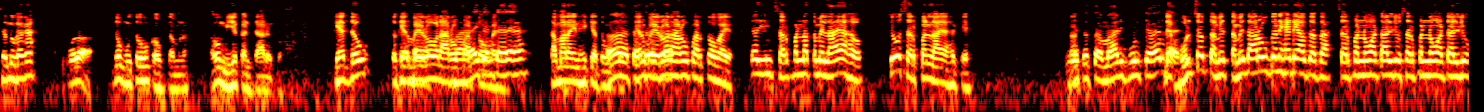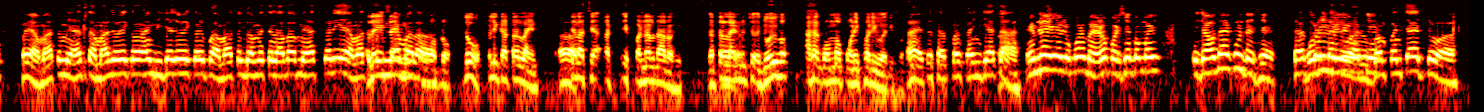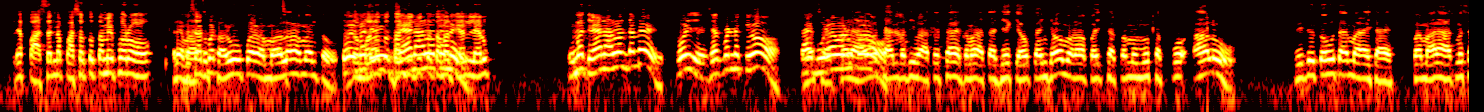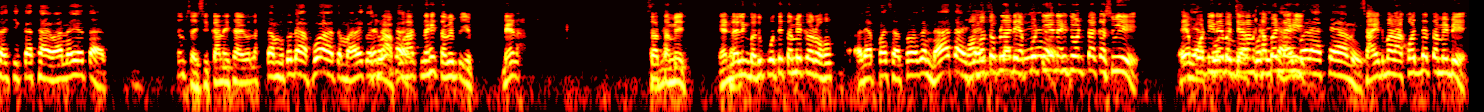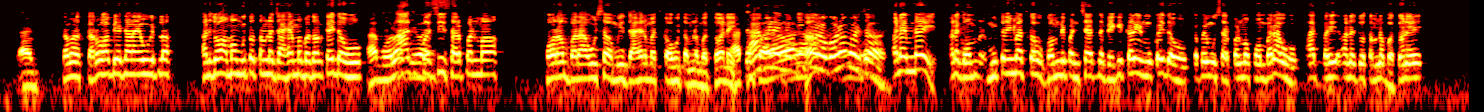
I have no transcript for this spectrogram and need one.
ચંદુ કાકા? બોલો. જો હું તો શું કહું તમને? હવે મીએ કંટાળ્યો કહું જવું? તો ઘેર બૈરો આરો મારાય પાડતો હોય. તમારા એને કહેતો હા. ઘેર તમે આરો પાડતો હોય. કે એમ સરપંચના તમે લાયા હો. કેવો સરપંચ લાયા હકે? એ તો તમારી ભૂલ કહેવાય ભૂલ છે તમે તમે દારૂ ઉગને હેડે આવતા હતા. સરપંચ નો અટાલજો સરપંચ નો વટાલજો ભાઈ અમાર તો મહેનત તમારી જોડે કરવાની બીજા જોડે કરી પણ અમાર તો ગમે તે લાભા મહેનત કરીએ અમાર તો પૈસા મળે. જો પેલી ગટર લાઈન. પેલા છે એક પંદર હોય. ગટર લાઈનનું જોયું હો? આખા ગામમાં પાણી ફરી વળી હા એ તો સરપંચ કઈ ગયા હતા એમને એ લોકોને બહેરો પડશે તો મય એ જવાબદાર કોણ થશે? પંચાયત જો એટલે પાછળ ના પાછળ તો તમે ફરો હો. ફરવું પડે મળે અમને તો. તમારે. ધ્યાન લેવું એમાં ધ્યાન આલો તમે. થોડી સરપંચ ને કયો કાંઈ બોલાવાનું કરો. થાય બધી વાતો થાય તમારે આતા જે કેવું કઈ જાઓ મને પછી સરપંચમાં હું થપ્પો આલો. બીજું તો હું તાર મારા થાય પણ મારા હાથમાં સાહેબ સિક્કા થાય એવા નહીં હતા. તમ સહી સિક્કા નહીં થાય ઓલા? તો તો ડાફો આ તો મારે કોઈ થાય. હાથ નહીં તમે બેન સર તમે હેન્ડલિંગ બધું પોતે તમે કરો હો. અરે પણ સરપંચ વગર ના થાય અમે તો પેલા ડેપોટી. નહીં જોણતા કશું એ. ડેપોટી ને બચારાને ખબર નહીં. સાઈડમાં રાખો જ ને તમે બે. તમે કરો હો બે જણા એવું એટલે. અને જો આમાં હું તો તમને જાહેરમાં બધાને કહી દઉં હા, બોલો આજ પછી સરપંચમાં ફોરમ ભરાવું છે હું જાહેરમાં જ કહું તમને બધો નહીં બરોબર છે. અને એમ નહીં અને હું તો એમાં જ કહું ગામની પંચાયતને ભેગી કરીને હું કહી દઉં કે ભાઈ હું સરપંચમાં ફોર્મ ભરાવું આજ પછી અને જો તમને બધાને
